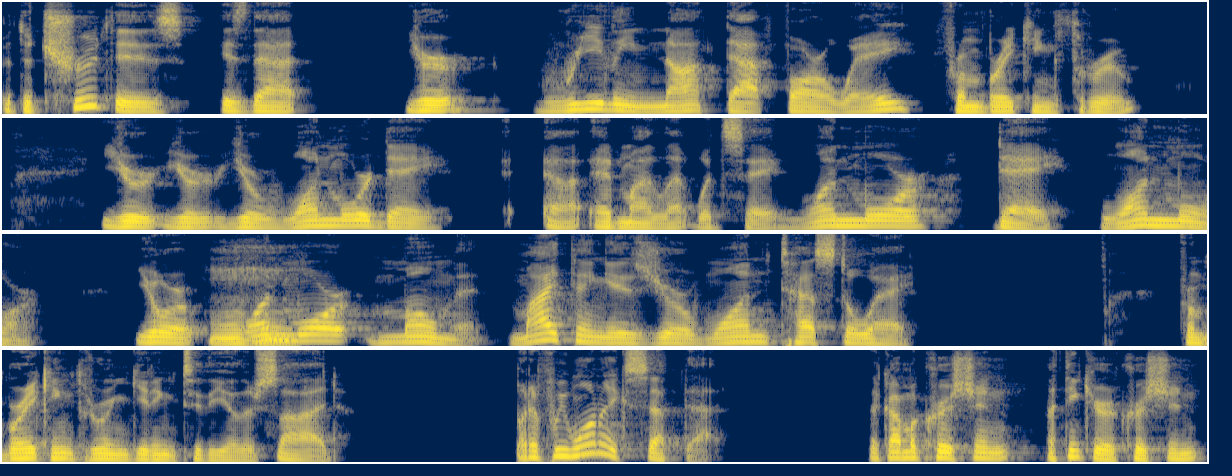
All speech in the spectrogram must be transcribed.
but the truth is is that you're really not that far away from breaking through. You're you're you're one more day uh, Ed Mylett would say one more day one more. You're one Mhm. more moment. My thing is you're one test away from breaking through and getting to the other side. But if we want to accept that like i'm a christian i think you're a christian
